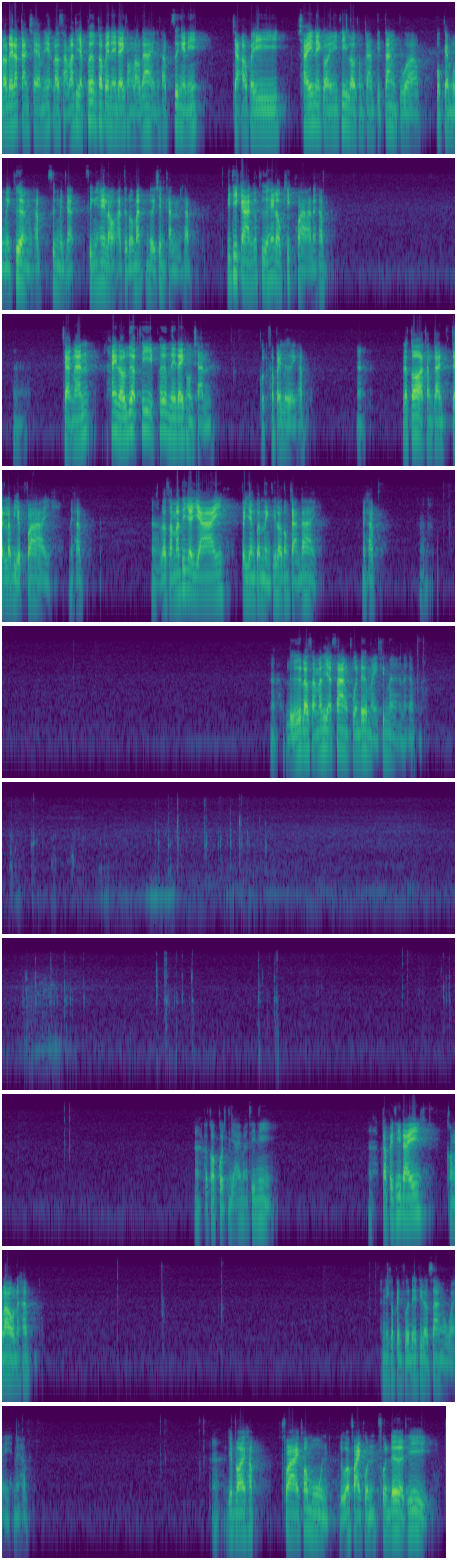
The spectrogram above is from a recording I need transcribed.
เราได้รับการแชร์นี้เราสามารถที่จะเพิ่มเข้าไปใน Drive ของเราได้นะครับ ซึ่งอันนี้จะเอาไปใช้ในกรณีที่เราทำการติดตั้งตัวโปรแกรมลงในเครื่องนะครับ ซึ่งมันจะซิงให้เราอัตโนมัติโดยเช่นกันนะครับ วิธีการก็คือให้เราคลิกขวานะครับ จากนั้นให้เราเลือกที่เพิ่มในไดร์ของฉัน กดเข้าไปเลยครับ แล้วก็ทำการจัดระเบียบไฟล์นะครับเราสามารถที่จะย้ายไปยังตำแหน่งที่เราต้องการได้นะครับหรือเราสามารถที่จะสร้างโฟลเดอร์ใหม่ขึ้นมานะครับ แล้วก็กดย้ายมาที่นี่ กลับไปที่ Drive ของเรานะครับ อันนี้ก็เป็นโฟลเดอร์ที่เราสร้างเอาไว้นะครับ เรียบร้อยครับ ไฟล์ข้อมูลหรือว่าไฟล์โฟลเดอร์ที่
